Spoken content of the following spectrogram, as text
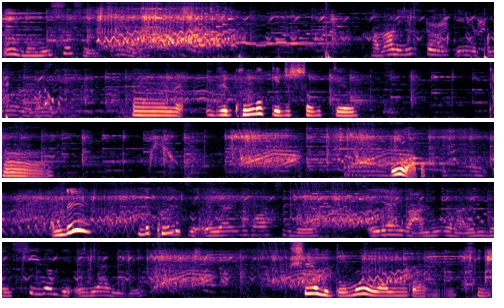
게임 너무 쉬워서 있잖아. 가만히 있어도 게임이 끝나는 거 음, 네. 이제 궁극기 좀 써볼게요. 자. 일로 와봐. 안 돼. 근데 궁극, 그렇지 AI인 것 같은데 AI가 아닌 건 아닌데 실력이 AI인데 실력이 너무 AI인 것 같은데.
